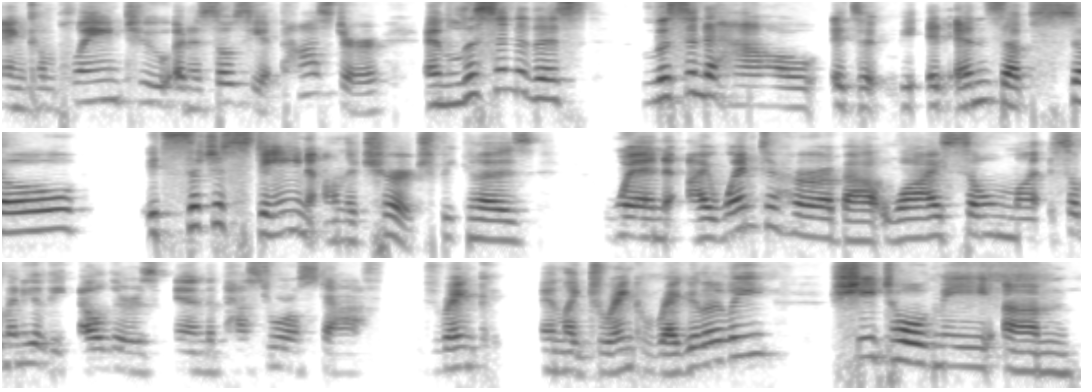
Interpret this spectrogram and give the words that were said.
and complained to an associate pastor and listen to this listen to how it's a it ends up so it's such a stain on the church because when I went to her about why so much, so many of the elders and the pastoral staff drank and like drank regularly, she told me, um,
